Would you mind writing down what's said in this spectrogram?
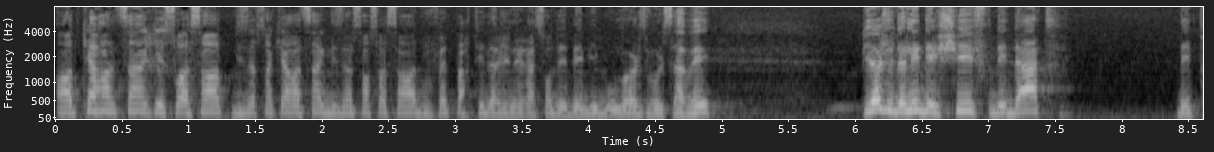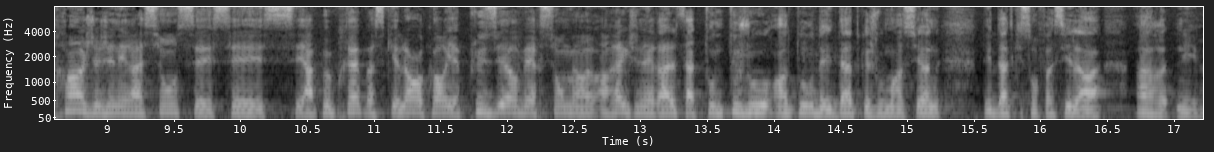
entre 45 et 60, 1945-1960, vous faites partie de la génération des baby boomers, vous le savez. Puis là, je vais donner des chiffres, des dates, des tranches de génération. C'est à peu près, parce que là encore, il y a plusieurs versions, mais en, règle générale, ça tourne toujours autour des dates que je vous mentionne, des dates qui sont faciles à, retenir.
